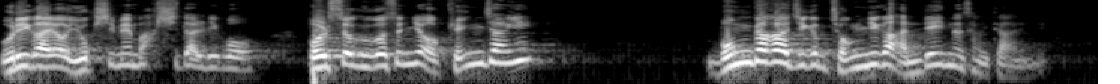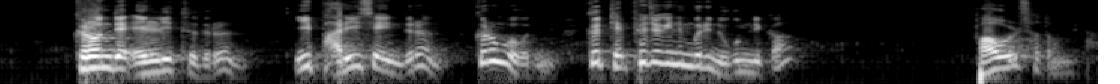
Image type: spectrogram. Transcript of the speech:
우리가요, 욕심에 막 시달리고, 벌써 그것은요, 굉장히 뭔가가 지금 정리가 안 돼 있는 상태 아닙니까? 그런데 엘리트들은, 이 바리새인들은 그런 거거든요. 그 대표적인 인물이 누굽니까? 바울 사도입니다.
